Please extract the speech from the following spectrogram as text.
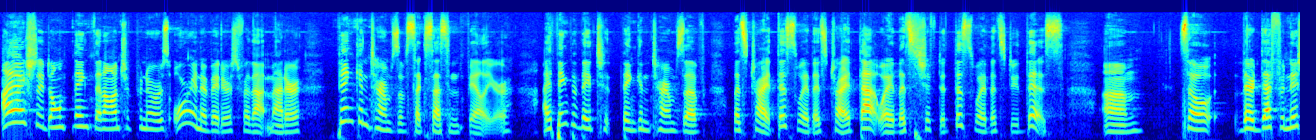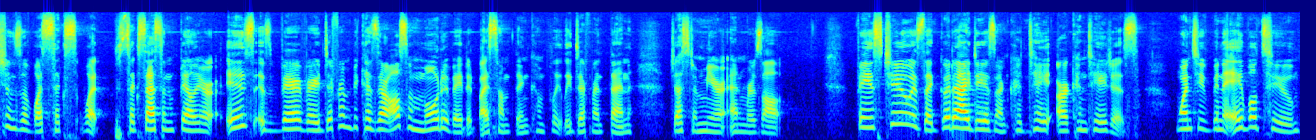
I actually don't think that entrepreneurs or innovators, for that matter, think in terms of success and failure. I think that they think in terms of let's try it this way, let's try it that way, let's shift it this way, let's do this. Um, so their definitions of what, what success and failure is is very, very different because they're also motivated by something completely different than just a mere end result. Phase two is that good ideas are, are contagious. Once you've been able to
